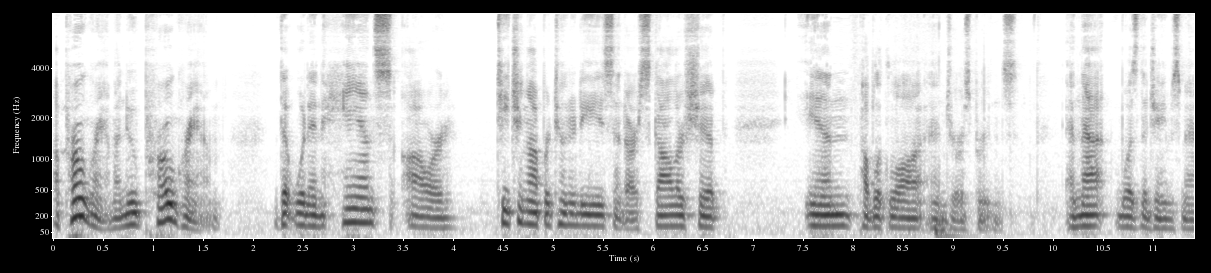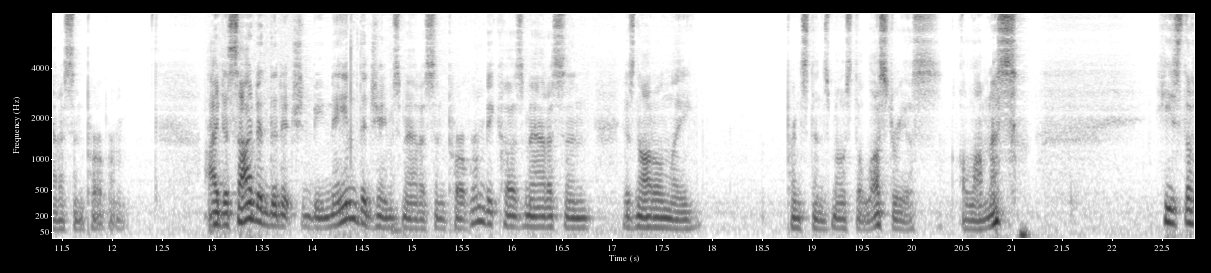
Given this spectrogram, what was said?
a program, a new program that would enhance our teaching opportunities and our scholarship in public law and jurisprudence. And that was the James Madison program. I decided that it should be named the James Madison program because Madison is not only Princeton's most illustrious alumnus, he's the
